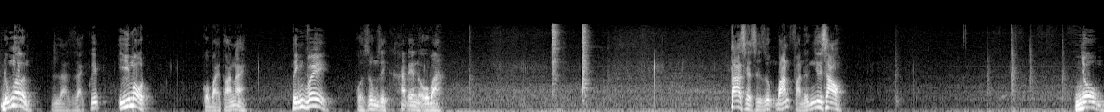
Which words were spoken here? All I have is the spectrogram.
Đúng hơn là giải quyết ý 1 của bài toán này. Tính V của dung dịch HNO3. Ta sẽ sử dụng bán phản ứng như sau. Nhôm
